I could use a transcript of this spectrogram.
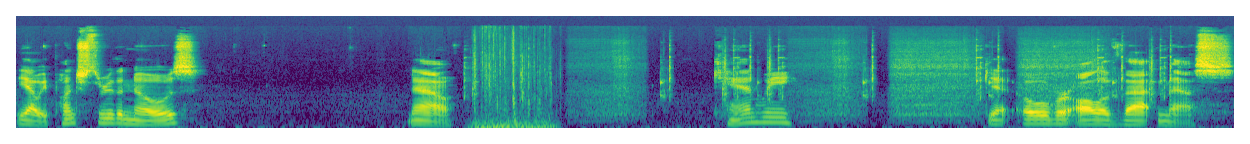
yeah, we punch through the nose. Now, can we get over all of that mess?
